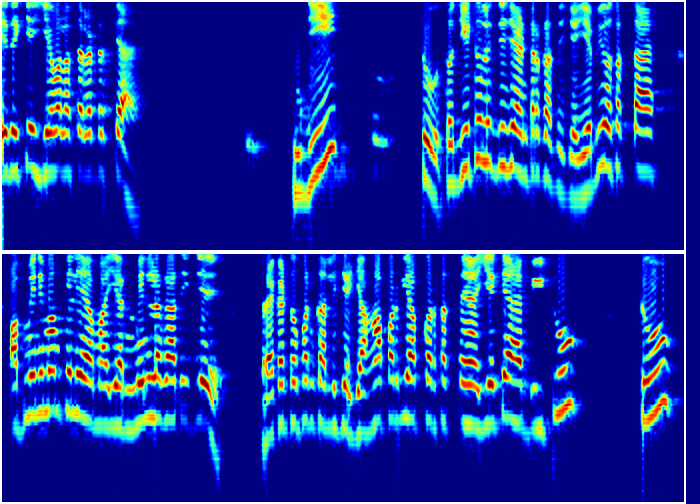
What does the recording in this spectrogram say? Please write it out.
ये देखिए, ये वाला सेल एड्रेस क्या है? G2 तो G2 लिख दीजिए एंटर कर दीजिए। ये भी हो सकता है। अब मिनिमम के लिए एम आई एन मिन लगा दीजिए ब्रैकेट ओपन कर लीजिए। यहाँ पर भी आप कर सकते हैं। ये क्या है? B two two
